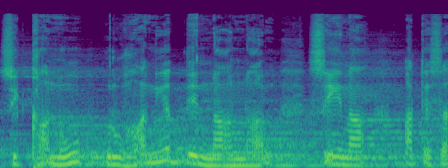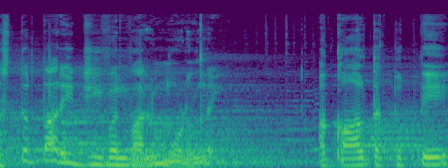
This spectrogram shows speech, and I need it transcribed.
ਸਿੱਖਾਂ ਨੂੰ ਰੂਹਾਨੀਅਤ ਦੇ ਨਾਲ ਨਾਲ ਸੈਨਾ ਅਤੇ ਸ਼ਸਤਰਧਾਰੀ ਜੀਵਨ ਵੱਲ ਮੋੜਨ ਲਈ। ਅਕਾਲ ਤਖਤ ਉੱਤੇ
